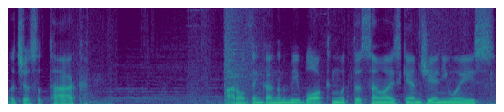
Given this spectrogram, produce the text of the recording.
Let's just attack. I don't think I'm gonna be blocking with the Samwise Gamgee anyways.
